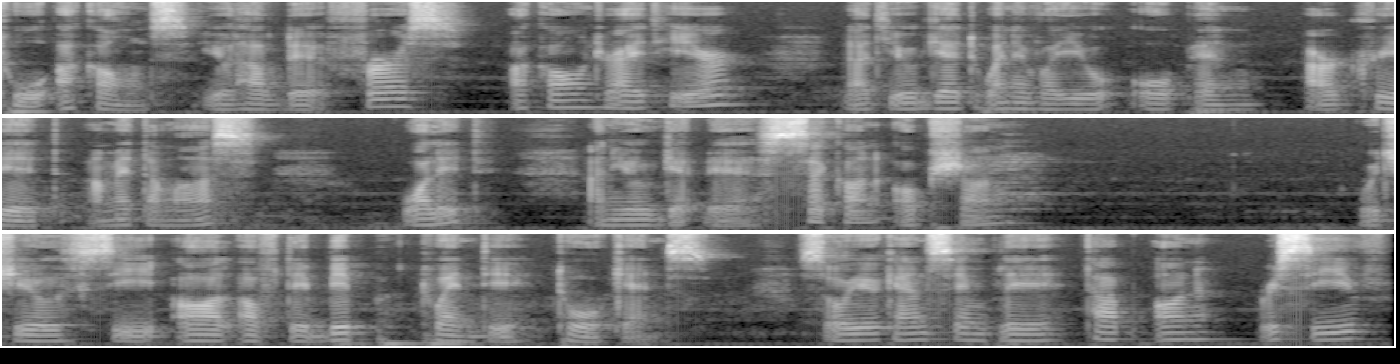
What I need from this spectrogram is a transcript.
two accounts. You'll have the first account right here that you get whenever you open or create a MetaMask wallet. And you'll get the second option which you'll see all of the BEP20 tokens. So you can simply tap on receive,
